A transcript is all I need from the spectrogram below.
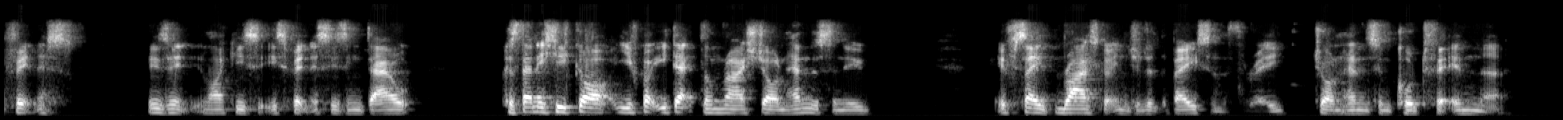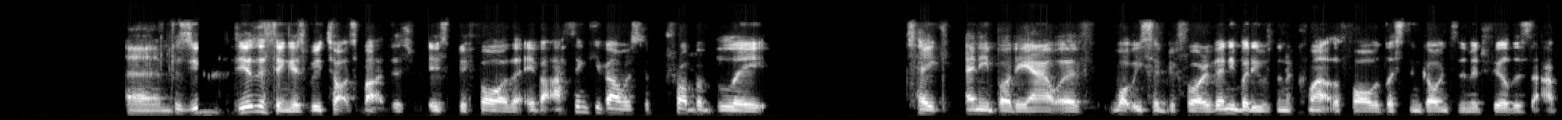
fitness is it like his his fitness is in doubt? Because then if you've got you've got your Declan Rice, Jordan Henderson, who if say Rice got injured at the base of the three, Jordan Henderson could fit in there. Because um, the, the other thing is we talked about this is before that if I think if I was to probably take anybody out of what we said before, if anybody was going to come out of the forward list and go into the midfielders, that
